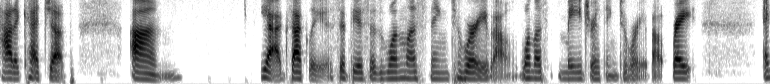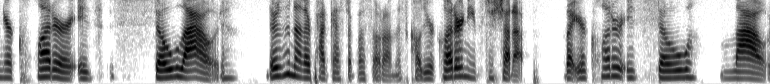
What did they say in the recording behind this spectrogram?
how to catch up. Um, yeah, exactly. Cynthia says one less thing to worry about, one less major thing to worry about, right? And your clutter is so loud. There's another podcast episode on this called Your Clutter Needs to Shut Up, but your clutter is so loud.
